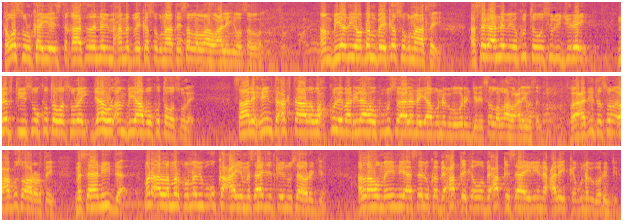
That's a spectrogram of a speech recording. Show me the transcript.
Tawasulka iyo istiqaasada nebi maxamed bay ka sugnaatay sala allahu calayhi wasalam ambiyadii oo dhan bay ka sugnaatay. Asagaa nebiga ku tawasuli jiray naftiisuu ku tawasulay jaahul ambiyaa buu ku tawasulay saalixiinta agtaada wax kule baan ilaahw kugu su'aalanayaa buu nabigu ohan jiray sala allahu calayhi wasalam waa xadiidta sun waxaa ku soo aroortay masaaniidda. Mar alla markuu nabigu u kacayo masaajidka inuu saa ohan jiray. Allaahuma innii asaluka bixaqika wa bixaqi saa'iliina calayka buu nabigu ohan jiray.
